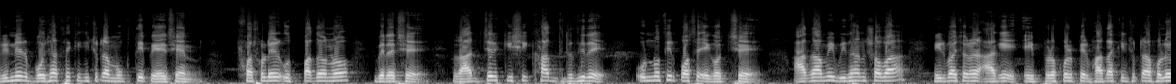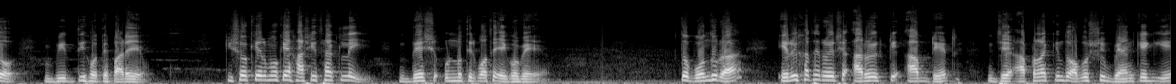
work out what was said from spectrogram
ঋণের বোঝা থেকে কিছুটা মুক্তি পেয়েছেন। ফসলের উৎপাদনও বেড়েছে। রাজ্যের কৃষিখাত ধীরে ধীরে উন্নতির পথে এগোচ্ছে। আগামী বিধানসভা নির্বাচনের আগে এই প্রকল্পের ভাতা কিছুটা হলেও বৃদ্ধি হতে পারে। কৃষকের মুখে হাসি থাকলেই দেশ উন্নতির পথে এগোবে। তো বন্ধুরা এরই সাথে রয়েছে আরও একটি আপডেট যে আপনারা কিন্তু অবশ্যই ব্যাংকে গিয়ে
